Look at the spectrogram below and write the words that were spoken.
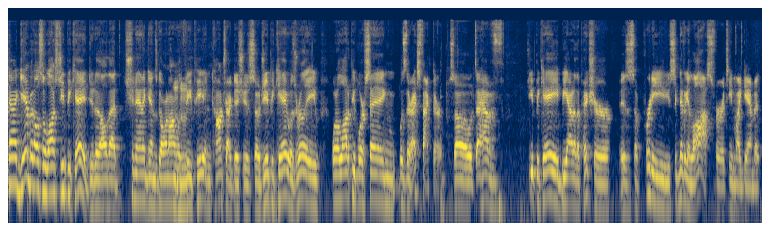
yeah, Gambit also lost GPK due to all that shenanigans going on mm-hmm. with VP and contract issues. So, GPK was really what a lot of people are saying was their X factor. So, to have GPK be out of the picture is a pretty significant loss for a team like Gambit.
